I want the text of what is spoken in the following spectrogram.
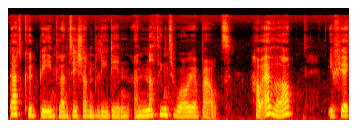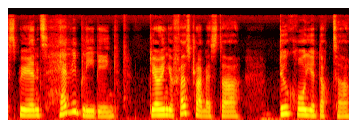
that could be implantation bleeding and nothing to worry about. However, if you experience heavy bleeding, during your first trimester, do call your doctor.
